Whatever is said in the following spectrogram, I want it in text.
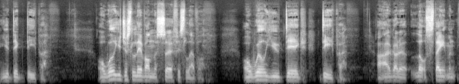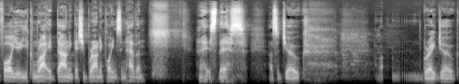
you dig deeper? Or will you just live on the surface level? Or will you dig deeper? I got a little statement for you. You can write it down. It gets you brownie points in heaven. It's this. That's a joke. Great joke.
